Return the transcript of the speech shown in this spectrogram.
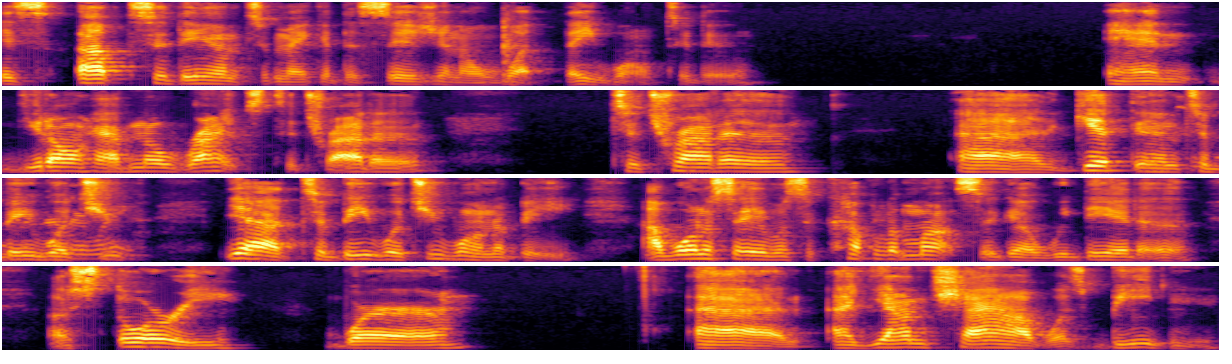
It's up to them to make a decision on what they want to do. And you don't have no rights to try to to try to uh, get them to be what you yeah to be what you want to be. I want to say it was a couple of months ago we did a, a story where uh, a young child was beaten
